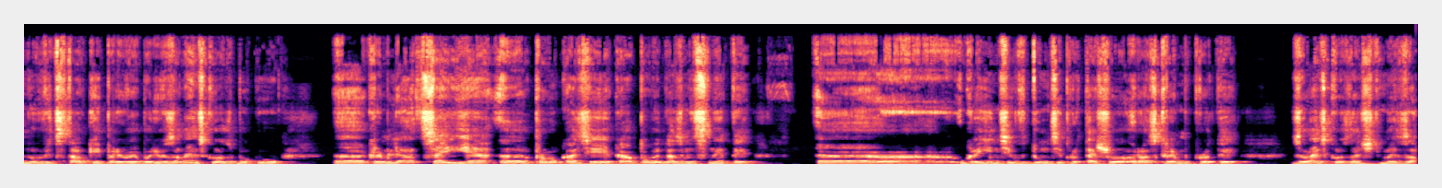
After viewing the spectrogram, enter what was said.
ну, відставки і перевиборів Зеленського з боку е, Кремля це є е, провокація, яка повинна зміцнити е, українців в думці про те, що раз Кремль проти Зеленського, значить ми за.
